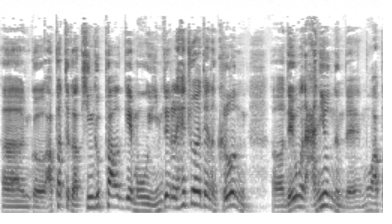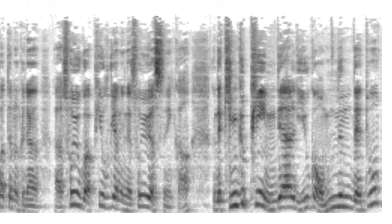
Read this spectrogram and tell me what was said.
아, 그 아파트가 긴급하게 뭐 임대를 해줘야 되는 그런 어, 내용은 아니었는데 뭐 아파트는 그냥 아, 소유가 피후견인의 소유였으니까 근데 긴급히 임대할 이유가 없는데도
